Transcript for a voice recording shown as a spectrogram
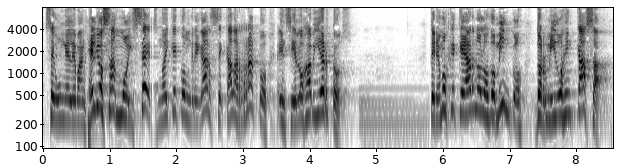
Según el Evangelio San Moisés, no hay que congregarse cada rato en cielos abiertos. Tenemos que quedarnos los domingos dormidos en casa.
